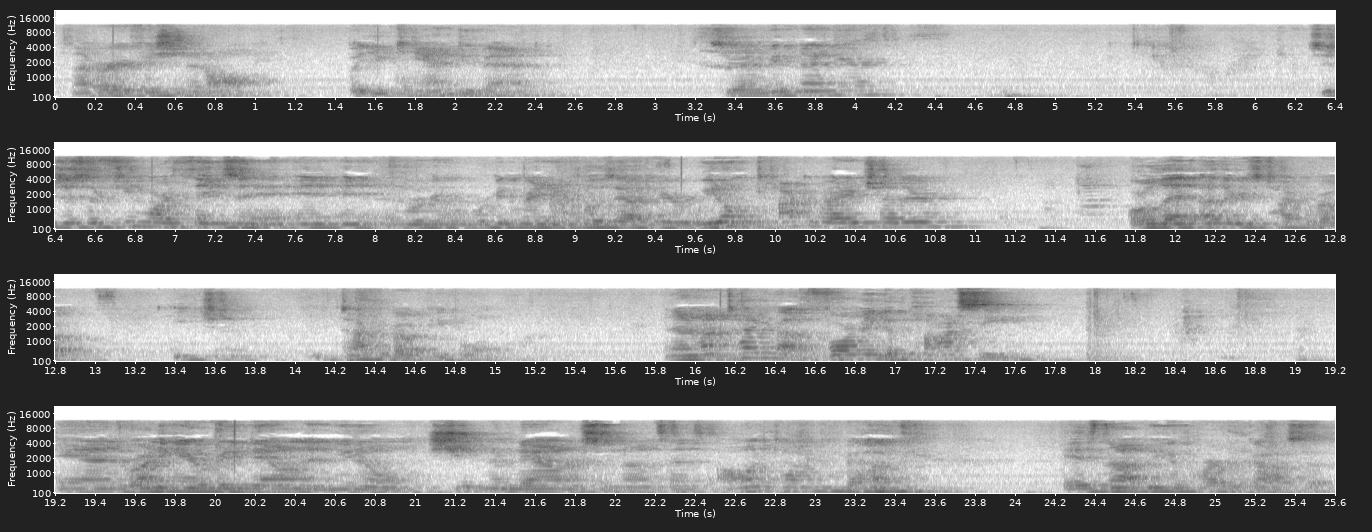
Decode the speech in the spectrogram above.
It's not very efficient at all. But you can do that. See what I'm getting at here? So just a few more things, and, and, and we're, we're getting ready to close out here. We don't talk about each other or let others talk about each talk about people. And I'm not talking about forming a posse and running everybody down and, you know, shooting them down or some nonsense. All I'm talking about is not being a part of gossip,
